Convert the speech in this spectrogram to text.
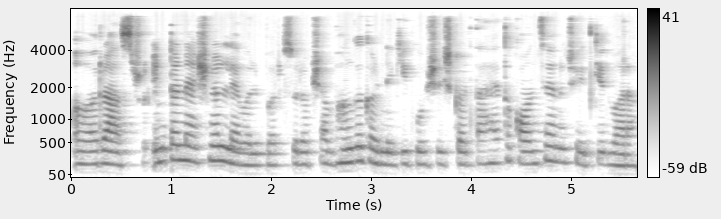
राष्ट्र इंटरनेशनल लेवल पर सुरक्षा भंग करने की कोशिश करता है तो कौन से अनुच्छेद के द्वारा?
